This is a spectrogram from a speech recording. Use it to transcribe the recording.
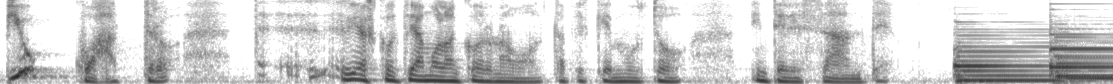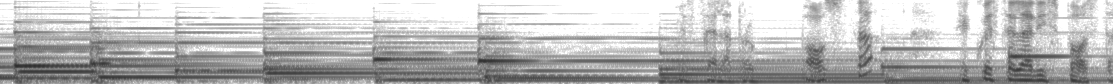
più 4. Riascoltiamolo ancora una volta perché è molto interessante. Questa è la proposta e questa è la risposta.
